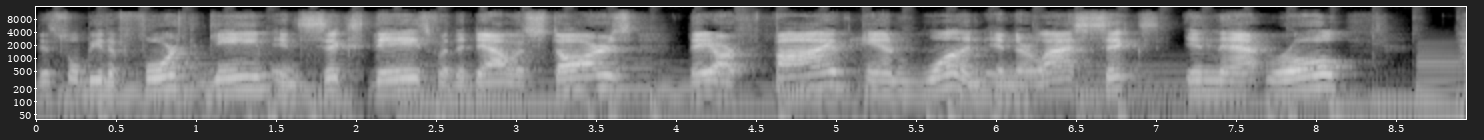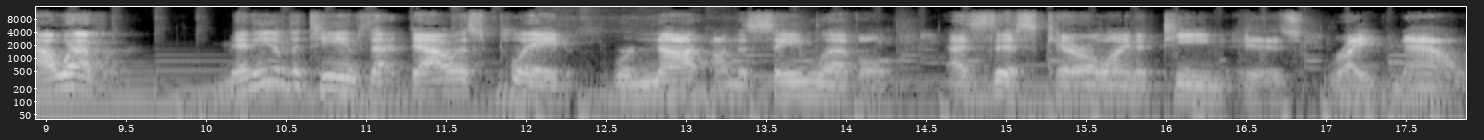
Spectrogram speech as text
This will be the fourth game in six days for the Dallas Stars. They are 5 and 1 in their last six in that role. However, many of the teams that Dallas played were not on the same level as this Carolina team is right now.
